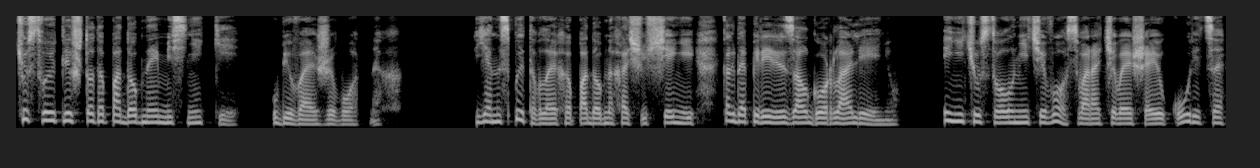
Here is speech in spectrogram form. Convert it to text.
Чувствуют ли что-то подобное мясники, убивая животных? Ян испытывал эхо подобных ощущений, когда перерезал горло оленю, и не чувствовал ничего, сворачивая шею курице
